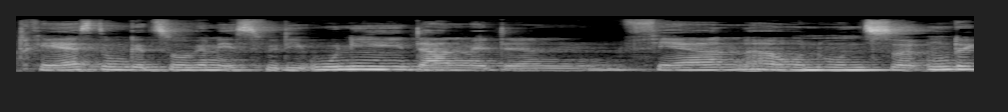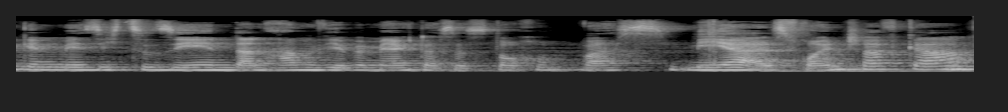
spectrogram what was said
Triest umgezogen ist für die Uni, dann mit den Fern und uns unregelmäßig zu sehen, dann haben wir bemerkt, dass es doch was mehr als Freundschaft gab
